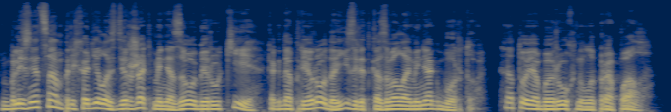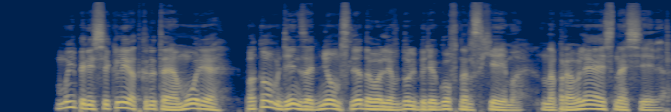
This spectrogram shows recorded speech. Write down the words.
Близнецам приходилось держать меня за обе руки, когда природа изредка звала меня к борту, а то я бы рухнул и пропал. Мы пересекли открытое море, Потом день за днем следовали вдоль берегов Нарсхейма, направляясь на север.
